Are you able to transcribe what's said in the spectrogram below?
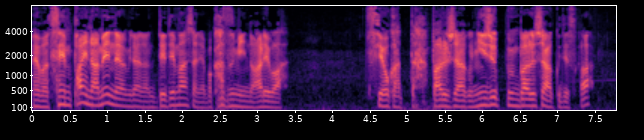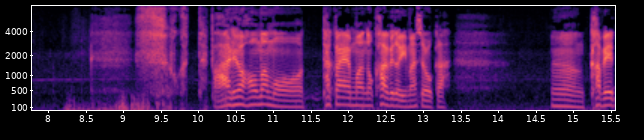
やっぱ先輩舐めんなよみたいなの出てましたね。やっぱカズミのあれは。強かった。バルシャーク、20分バルシャークですか？すごかった。やっぱあれはほんまもう、高山の壁と言いましょうか。うん、壁、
